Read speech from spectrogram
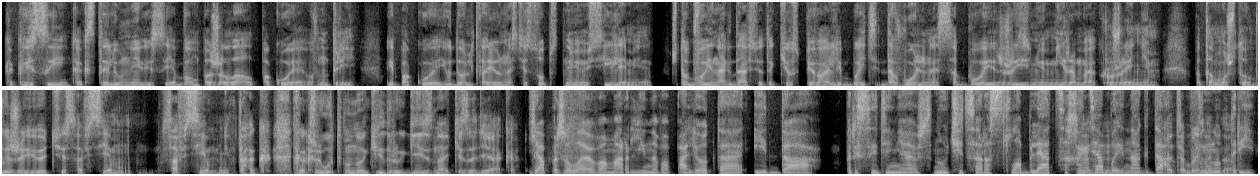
как весы, как стелиумные весы, я бы вам пожелал покоя внутри. И покоя, и удовлетворенности собственными усилиями. Чтобы вы иногда все-таки успевали быть довольны собой, жизнью, миром и окружением. Потому что вы живете совсем, совсем не так, как живут многие другие знаки зодиака. Я пожелаю вам орлиного полета и да, присоединяюсь, научиться расслабляться хотя Мгм. бы иногда Хотя бы иногда. внутри.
